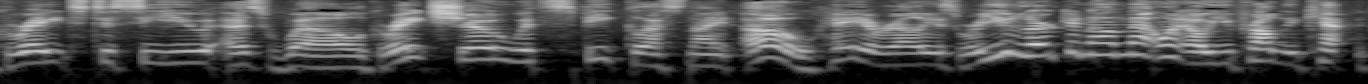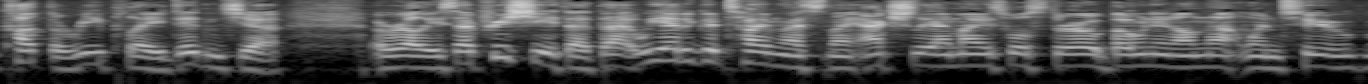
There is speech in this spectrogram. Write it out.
Great to see you as well. Great show with Speak last night. Oh, hey Aurelius, were you lurking on that one? Oh, you probably ca- caught the replay, didn't you, Aurelius? I appreciate that. That we had a good time last night. Actually, I might as well throw a bone in on that one too.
